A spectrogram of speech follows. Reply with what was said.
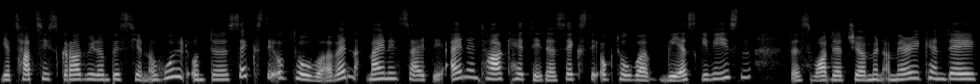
jetzt hat sich's grad wieder 'n bisschen erholt und der 6. Oktober, wenn meine Seite einen Tag hätte, der 6. Oktober wäre es gewesen. Das war der German American Day,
